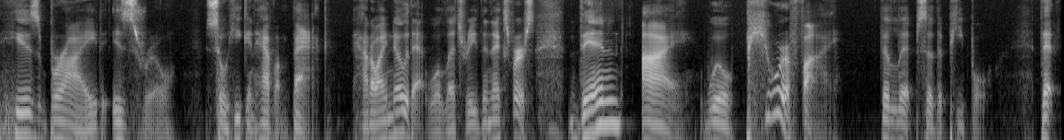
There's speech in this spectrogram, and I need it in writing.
his bride, Israel, so he can have them back. How do I know that? Well, let's read the next verse. Then I will purify the lips of the people, that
